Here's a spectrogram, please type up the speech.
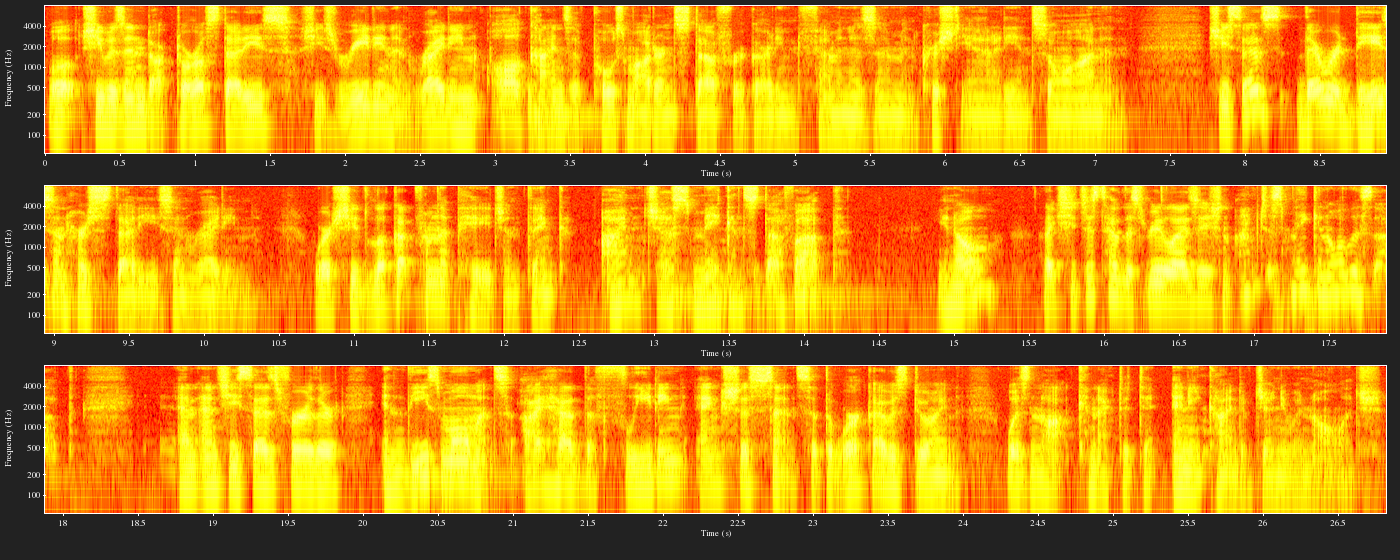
Well, she was in doctoral studies. She's reading and writing all kinds of postmodern stuff regarding feminism and Christianity and so on. And she says there were days in her studies and writing where she'd look up from the page and think, I'm just making stuff up. You know? Like she just had this realization, I'm just making all this up. And, and she says further, in these moments, I had the fleeting, anxious sense that the work I was doing was not connected to any kind of genuine knowledge.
